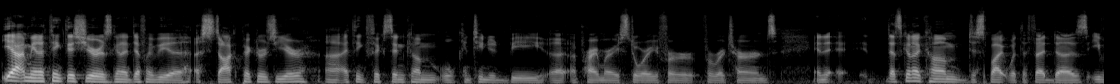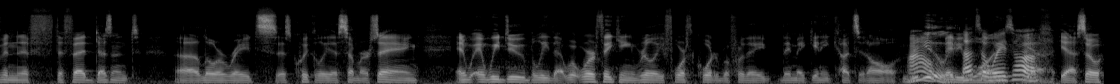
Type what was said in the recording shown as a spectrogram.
Yeah, I mean, I think this year is going to definitely be a, a stock pickers year. Uh, I think fixed income will continue to be a, a primary story for, for returns. And it, it, that's going to come despite what the Fed does, even if the Fed doesn't uh, lower rates as quickly as some are saying. And, and we do believe that. We're, we're thinking really fourth quarter before they, they make any cuts at all. Wow, really? Maybe that's one. a ways off. Yeah, yeah. So,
